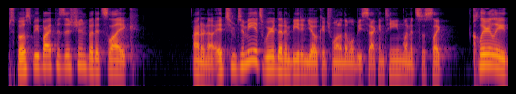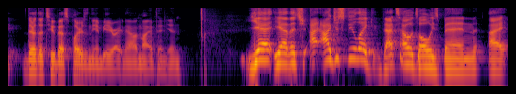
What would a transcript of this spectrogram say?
supposed to be by position, but it's like I don't know. It to me it's weird that Embiid and Jokic one of them will be second team when it's just like clearly they're the two best players in the NBA right now, in my opinion. Yeah, yeah, that's I, I just feel like that's how it's always been. I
